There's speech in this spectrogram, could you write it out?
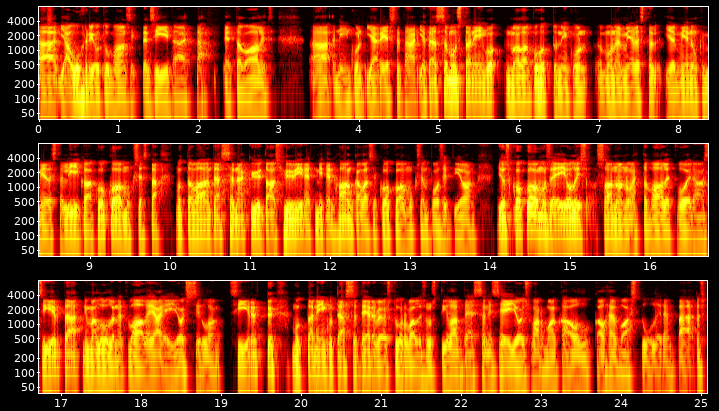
äh, ja uhriutumaan sitten siitä, että, että vaalit ää, niin kuin järjestetään. Ja tässä musta niin kuin, me ollaan puhuttu niin kuin monen mielestä ja minunkin mielestä liikaa kokoomuksesta, mutta vaan tässä näkyy taas hyvin, että miten hankala se kokoomuksen positio on. Jos kokoomus ei olisi sanonut, että vaalit voidaan siirtää, niin mä luulen, että vaaleja ei olisi silloin siirretty, mutta niin kuin tässä terveysturvallisuustilanteessa niin se ei olisi varmaankaan ollut kauhean vastuullinen päätös.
